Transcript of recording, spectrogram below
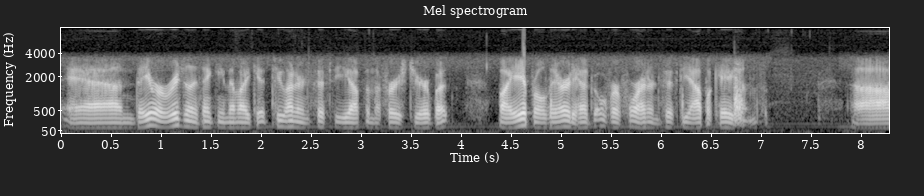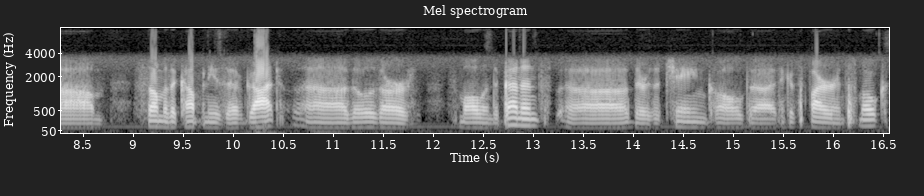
and they were originally thinking they might get 250 up in the first year, but by April they already had over 450 applications. Um, some of the companies that have got uh, those are small independents. Uh, there's a chain called uh, I think it's Fire and Smoke,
